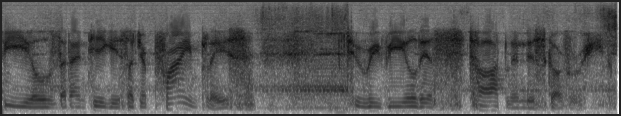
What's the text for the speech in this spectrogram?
feels that Antigua is such a prime place to reveal this startling discovery.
